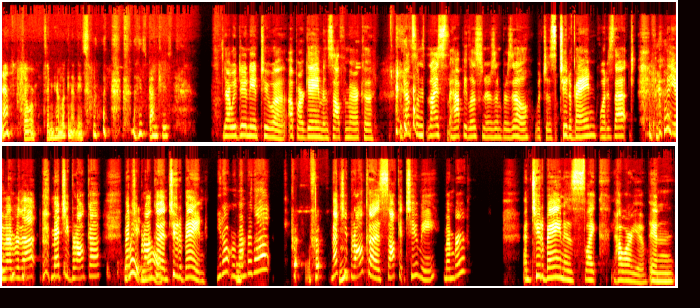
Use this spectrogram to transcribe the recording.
Yeah, so we're sitting here looking at these these countries. Yeah, we do need to uh, up our game in South America. We got some nice, happy listeners in Brazil, which is Tuda Bain. What is that? you remember that? Mechi Branca? Mechi Wait, Branca no. and Tuda Bain. You don't remember that? Fr- Mechi Branca is sock it to me, remember? And Tuda Bain is like, how are you in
